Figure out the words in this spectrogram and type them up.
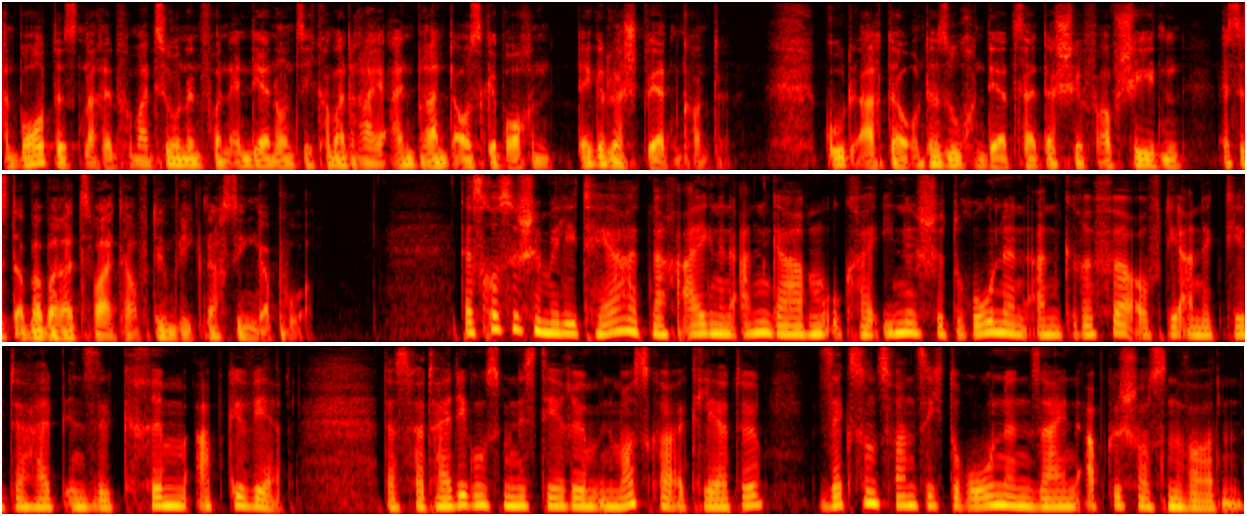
An Bord ist nach Informationen von NDR 90,3 ein Brand ausgebrochen, der gelöscht werden konnte. Gutachter untersuchen derzeit das Schiff auf Schäden. Es ist aber bereits weiter auf dem Weg nach Singapur. Das russische Militär hat nach eigenen Angaben ukrainische Drohnenangriffe auf die annektierte Halbinsel Krim abgewehrt. Das Verteidigungsministerium in Moskau erklärte, 26 Drohnen seien abgeschossen worden.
